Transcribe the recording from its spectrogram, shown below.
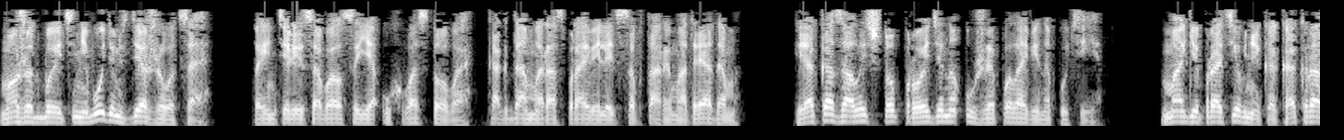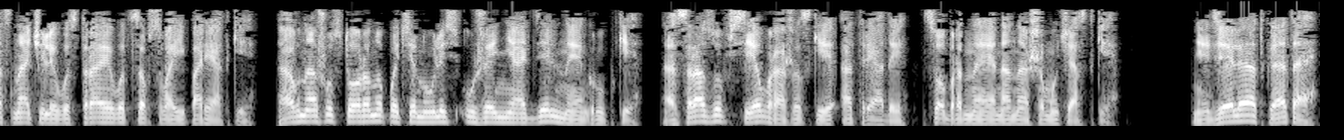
«Может быть, не будем сдерживаться?» — поинтересовался я у Хвостова, когда мы расправились со вторым отрядом и оказалось, что пройдена уже половина пути. Маги противника как раз начали выстраиваться в свои порядки, а в нашу сторону потянулись уже не отдельные группки, а сразу все вражеские отряды, собранные на нашем участке. «Неделя отката.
